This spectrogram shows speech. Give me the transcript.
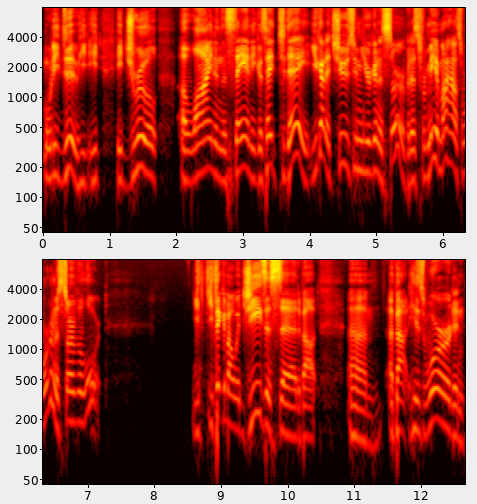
what did he do? He, he, he drew a line in the sand. He goes, Hey, today you got to choose whom you're going to serve. But as for me and my house, we're going to serve the Lord. You, you think about what Jesus said about, um, about his word and,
